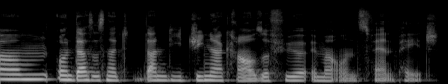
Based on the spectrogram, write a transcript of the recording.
Ähm, und das ist dann die Gina Krause für immer uns Fanpage.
